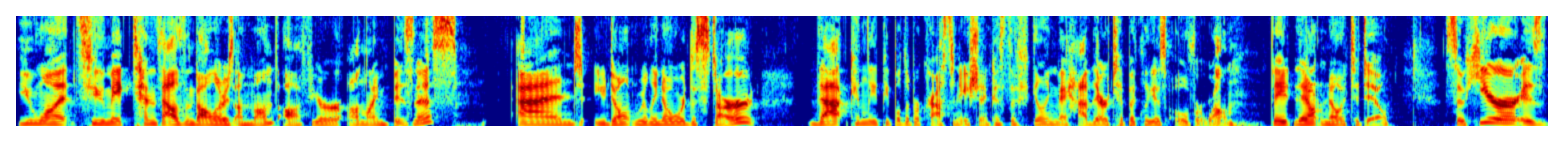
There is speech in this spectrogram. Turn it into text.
you want to make $10,000 a month off your online business and you don't really know where to start, that can lead people to procrastination because the feeling they have there typically is overwhelm. They, they don't know what to do. So here is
